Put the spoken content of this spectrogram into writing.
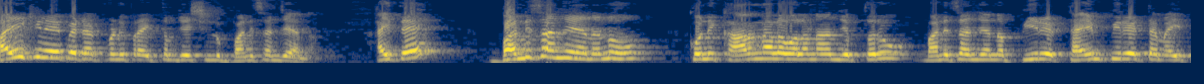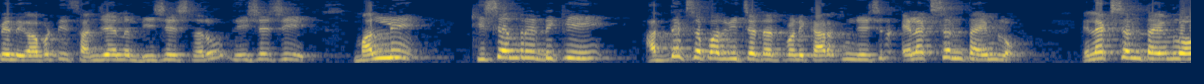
పైకి లేపేటటువంటి ప్రయత్నం చేసిండు బండి సంజయ్ అన్న. అయితే బండి సంజయ్ అన్నను కొన్ని కారణాల వలన అని చెప్తారు. బండి సంజయ్ అన్న పీరియడ్ టైం పీరియడ్ టైం అయిపోయింది కాబట్టి సంజయ్ అన్న తీసేసినారు. తీసేసి మళ్ళీ కిషన్ రెడ్డికి అధ్యక్ష పదవి ఇచ్చేటటువంటి కార్యక్రమం చేసిన ఎలక్షన్ టైంలో ఎలక్షన్ టైంలో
